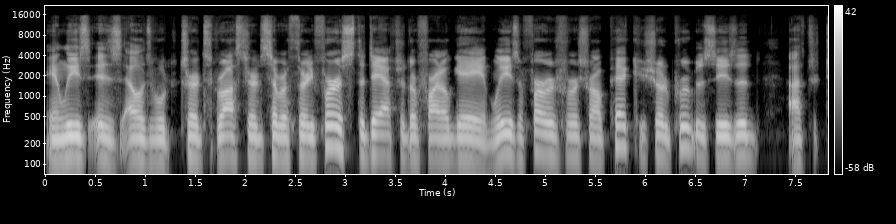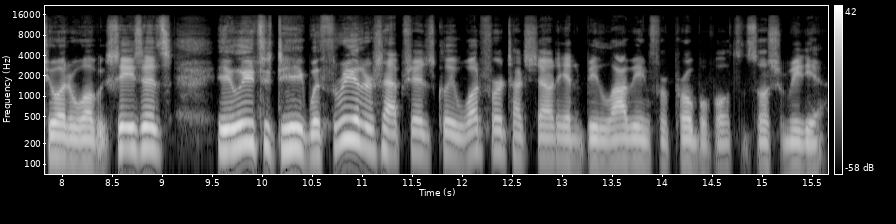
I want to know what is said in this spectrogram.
And Lee's is eligible to return to the roster December 31st, the day after their final game. Lee's a first round pick who showed improvement this season after two seasons. He leads the team with three interceptions, including one for a touchdown. To be lobbying for Pro Bowl votes on social media.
